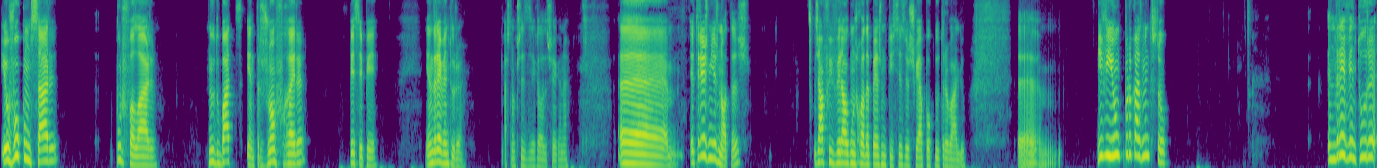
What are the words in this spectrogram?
Eu vou começar por falar no debate entre João Ferreira, PCP, André Ventura. Acho que não preciso dizer que ela chega, né? Uh, eu tirei as minhas notas. Já fui ver alguns rodapés notícias. Eu cheguei há pouco do trabalho. Uh, e vi um que por acaso me interessou. André Ventura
